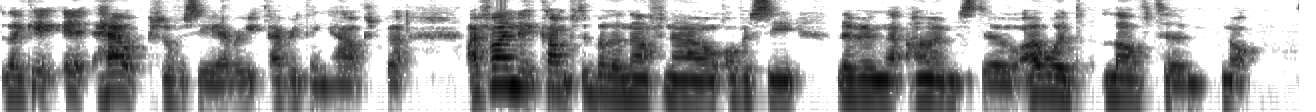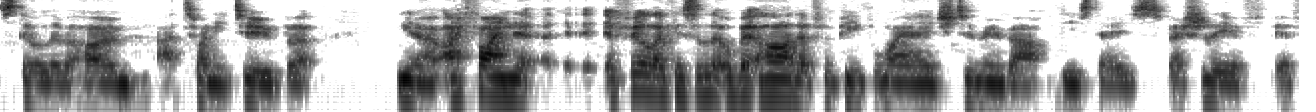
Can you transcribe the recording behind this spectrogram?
like it, it helps. Obviously, every everything helps, but I find it comfortable enough now. Obviously, living at home still. I would love to not still live at home at 22, but you know, I find it. I feel like it's a little bit harder for people my age to move out these days, especially if if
